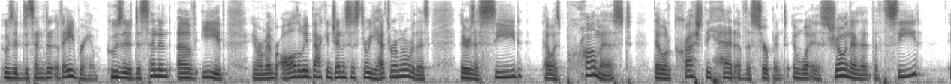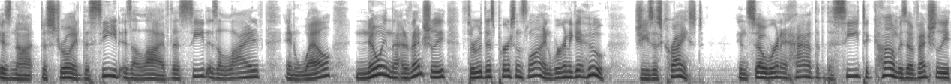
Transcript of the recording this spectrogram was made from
who's a descendant of Abraham, who's a descendant of Eve. And remember, all the way back in Genesis 3, you have to remember this there's a seed that was promised that would crush the head of the serpent. And what is showing there that the seed is not destroyed. The seed is alive. The seed is alive and well, knowing that eventually through this person's line, we're going to get who? Jesus Christ. And so we're going to have that the seed to come is eventually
